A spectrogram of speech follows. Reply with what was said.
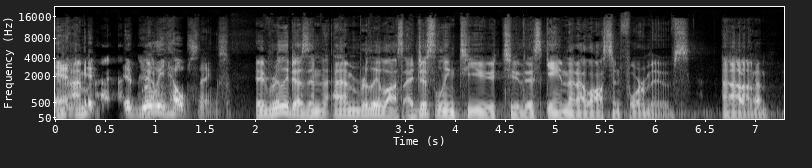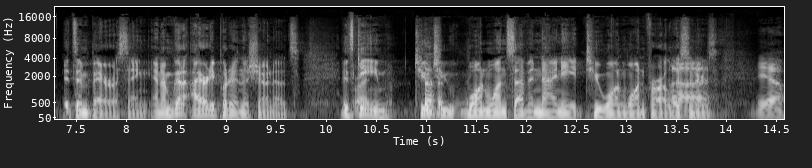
And, I'm- it, it really helps things. It really does, and I'm really lost. I just linked to you to this game that I lost in four moves. Um, Okay. It's embarrassing, and I'm gonna. I already put it in the show notes. It's game two two one one seven nine eight two one one for our listeners. Yeah,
